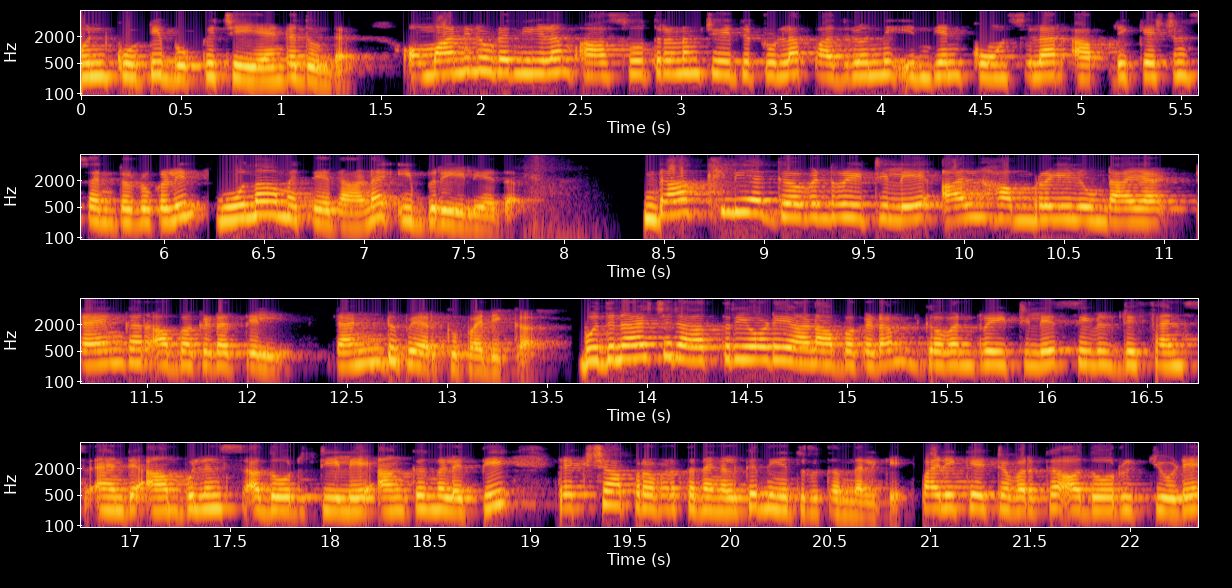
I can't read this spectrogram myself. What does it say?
മുൻകൂട്ടി ബുക്ക് ചെയ്യേണ്ടതുണ്ട്. ഒമാനിലുടനീളം ആസൂത്രണം ചെയ്തിട്ടുള്ള പതിനൊന്ന് ഇന്ത്യൻ കോൺസുലാർ ആപ്ലിക്കേഷൻ സെന്ററുകളിൽ മൂന്നാമത്തേതാണ് ഇബ്രിയിലേത്. ദാഖിലിയ ഗവർണറേറ്റിലെ അൽ ഹംറയിൽ ഉണ്ടായ ടാങ്കർ അപകടത്തിൽ രണ്ടു പേർക്ക് പരിക്ക്. ബുധനാഴ്ച രാത്രിയോടെയാണ് അപകടം. ഗവർണറേറ്റിലെ സിവിൽ ഡിഫൻസ് ആൻഡ് ആംബുലൻസ് അതോറിറ്റിയിലെ അംഗങ്ങളെത്തി രക്ഷാപ്രവർത്തനങ്ങൾക്ക് നേതൃത്വം നൽകി. പരിക്കേറ്റവർക്ക് അതോറിറ്റിയുടെ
